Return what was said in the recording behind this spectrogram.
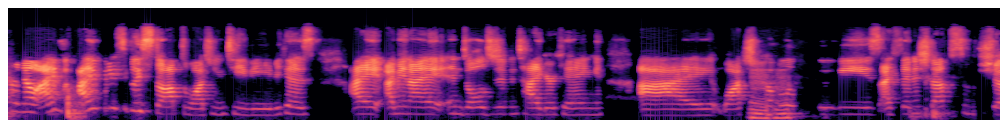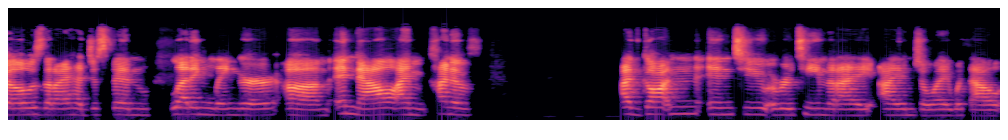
I know. I've I've basically stopped watching TV because I I mean I indulged in Tiger King. I watched a couple of movies. I finished up some shows that I had just been letting linger. Um, and now I'm kind of I've gotten into a routine that I I enjoy without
